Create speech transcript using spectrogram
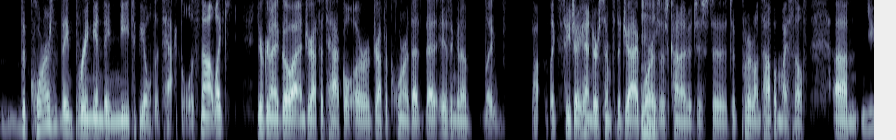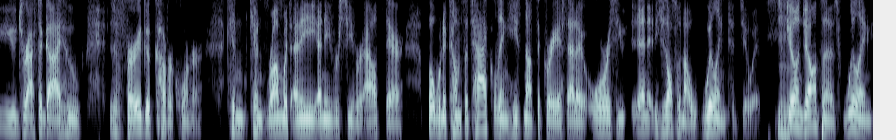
the corners that they bring in, they need to be able to tackle. It's not like you're going to go out and draft a tackle or draft a corner that that isn't going to like like CJ Henderson for the Jaguars, mm. just kind of just to, to put it on top of myself. Um, you, you, draft a guy who is a very good cover corner, can can run with any any receiver out there, but when it comes to tackling, he's not the greatest at it, or is he? And he's also not willing to do it. Mm. Jaylon Johnson is willing,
